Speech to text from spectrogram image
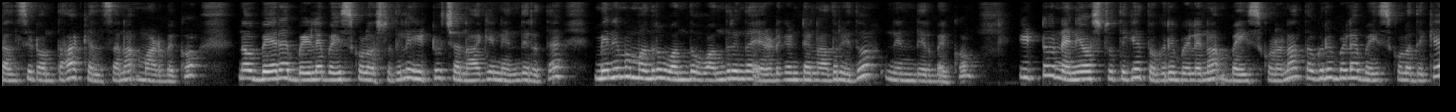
ಕಲಸಿಡುವಂತಹ ಕೆಲಸನ ಮಾಡಬೇಕು. ನಾವು ಬೇರೆ ಬೇಳೆ ಬೇಯಿಸ್ಕೊಳ್ಳೋ ಅಷ್ಟೊತ್ತಲ್ಲಿ ಹಿಟ್ಟು ಚೆನ್ನಾಗಿ ನೆಂದಿರುತ್ತೆ. ಮಿನಿಮಮ್ ಅಂದರೂ ಒಂದು, ಒಂದರಿಂದ ಎರಡು ಗಂಟೆನಾದರೂ ಇದು ನೆಂದಿರಬೇಕು. ಹಿಟ್ಟು ನೆನೆಯೋಷ್ಟೊತ್ತಿಗೆ ತೊಗರಿಬೇಳೆನ ಬೇಯಿಸ್ಕೊಳ್ಳೋಣ. ತೊಗರಿಬೇಳೆ ಬೇಯಿಸ್ಕೊಳ್ಳೋದಕ್ಕೆ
